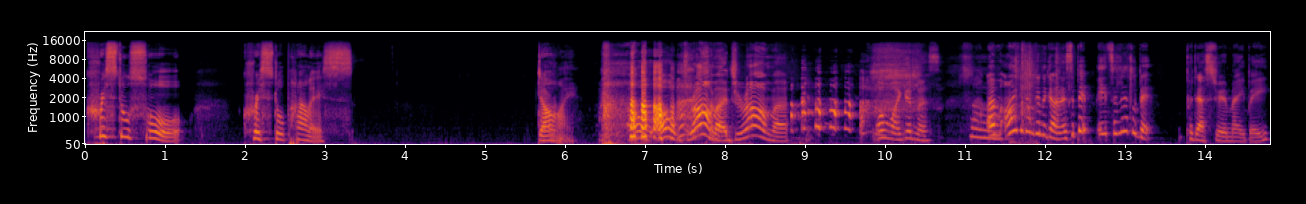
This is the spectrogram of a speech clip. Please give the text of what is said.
Crystal saw Crystal Palace die. Oh, oh, drama, drama. Oh my goodness. Um, I think I'm going to go. And it's a bit. It's a little bit pedestrian, maybe,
